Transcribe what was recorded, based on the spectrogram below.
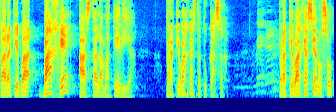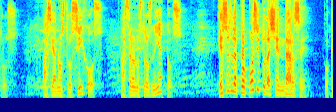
para que baje hasta la materia, para que baje hasta tu casa, para que baje hacia nosotros, hacia nuestros hijos, hasta nuestros nietos. Eso es el propósito de ascendarse, ¿ok?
